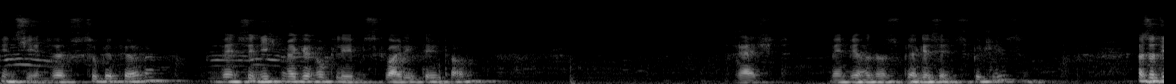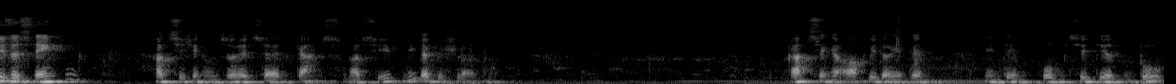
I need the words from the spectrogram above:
ins Jenseits zu befördern, wenn sie nicht mehr genug Lebensqualität haben? Reicht, wenn wir das per Gesetz beschließen. Also dieses Denken hat sich in unserer Zeit ganz massiv niedergeschlagen. Ratzinger auch wieder in dem, in dem oben zitierten Buch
